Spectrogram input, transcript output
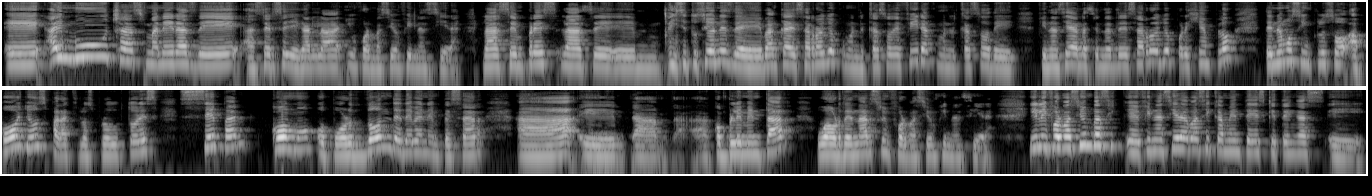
Eh, hay muchas maneras de hacerse llegar la información financiera. Las empresas, las eh, em, instituciones de banca de desarrollo, como en el caso de FIRA, como en el caso de Financiera Nacional de Desarrollo, por ejemplo, tenemos incluso apoyos para que los productores sepan cómo o por dónde deben empezar a, eh, complementar o a ordenar su información financiera. Y la información eh, financiera básicamente es que tengas eh,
